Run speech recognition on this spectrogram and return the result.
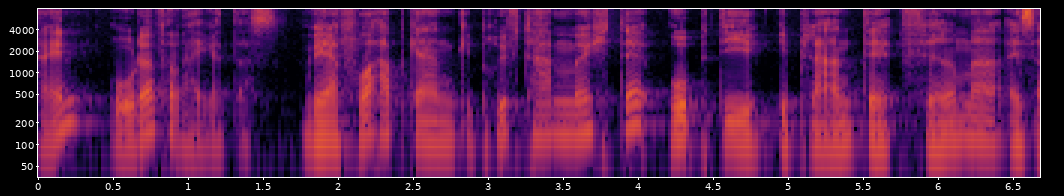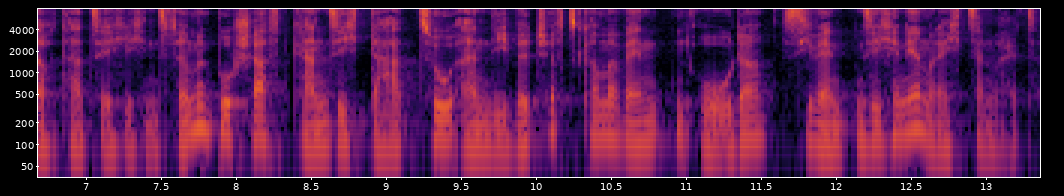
ein oder verweigert das. Wer vorab gern geprüft haben möchte, ob die geplante Firma es auch tatsächlich ins Firmenbuch schafft, kann sich dazu an die Wirtschaftskammer wenden oder Sie wenden sich an Ihren Rechtsanwalt.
